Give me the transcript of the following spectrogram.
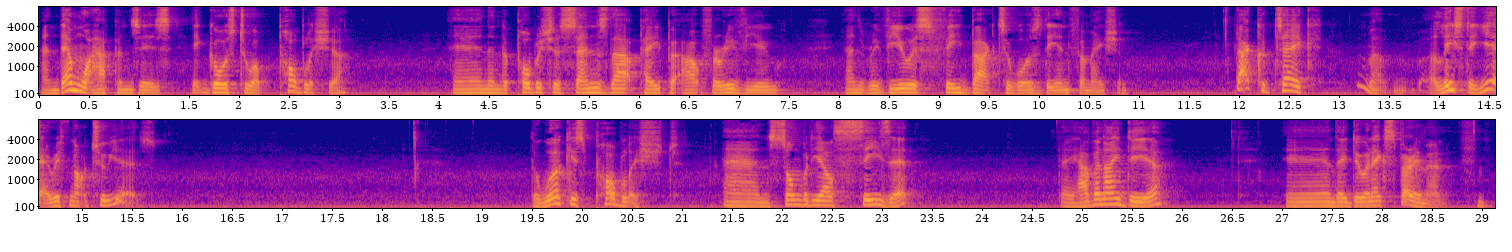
And then what happens is it goes to a publisher, and then the publisher sends that paper out for review, and the reviewers feedback towards the information. That could take hmm, uh, at least a year, if not two years. The work is published, and somebody else sees it. They have an idea, and they do an experiment.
